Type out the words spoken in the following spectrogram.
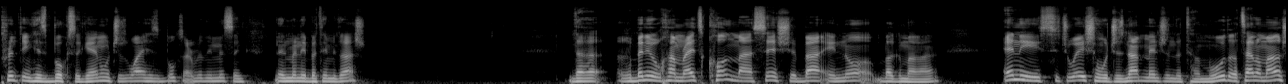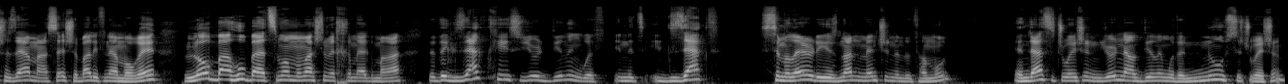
printing his books again, which is why his books are really missing in many Bate Midrash. The Rabbeinu Yerucham writes, Kol maaseh sheba eno bagmara, Any situation which is not mentioned in the Talmud, רצה לומר שזה המעשה שבא לפני המורה, לא בא הוא בעצמו ממש מחכמי הגמרא, that the exact case you're dealing with in its exact similarity is not mentioned in the Talmud. In that situation, you're now dealing with a new situation.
